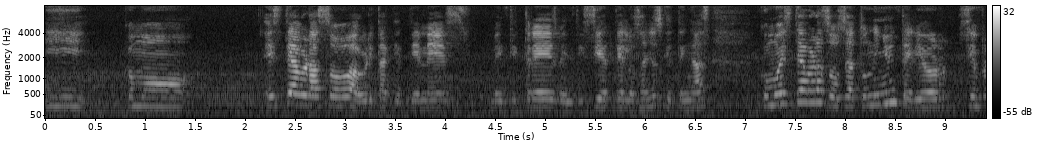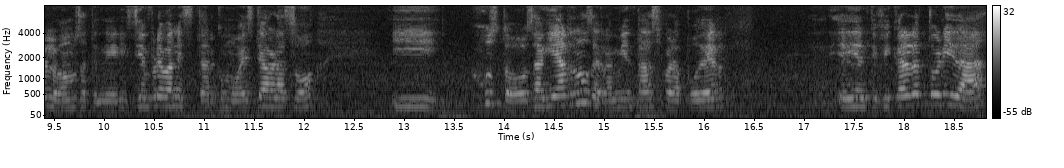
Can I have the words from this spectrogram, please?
y como este abrazo ahorita que tienes 23, 27, los años que tengas, como este abrazo, o sea, tu niño interior siempre lo vamos a tener y siempre va a necesitar como este abrazo y justo, o sea, guiarnos de herramientas para poder identificar tu herida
